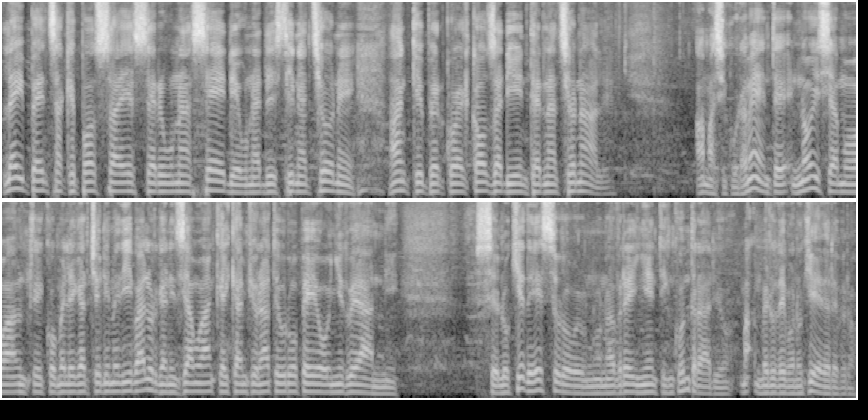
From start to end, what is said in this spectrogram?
Lei pensa che possa essere una sede, una destinazione anche per qualcosa di internazionale? Ah ma sicuramente, noi siamo anche come Lega Arcieri Medievali organizziamo anche il campionato europeo ogni due anni se lo chiedessero non avrei niente in contrario, ma me lo devono chiedere però.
